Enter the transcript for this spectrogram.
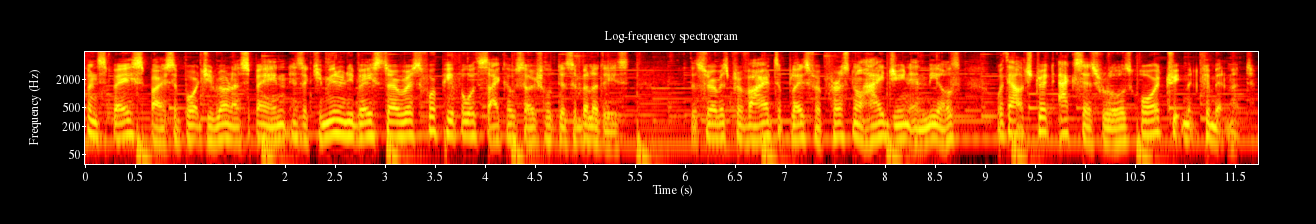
Open Space by Support Girona Spain is a community-based service for people with psychosocial disabilities. The service provides a place for personal hygiene and meals without strict access rules or treatment commitment.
